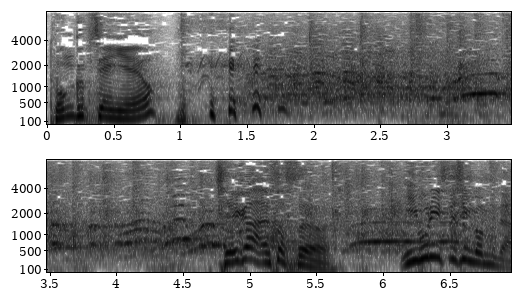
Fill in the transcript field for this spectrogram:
동급생이에요? 제가 안 썼어요. 이분이 쓰신 겁니다.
